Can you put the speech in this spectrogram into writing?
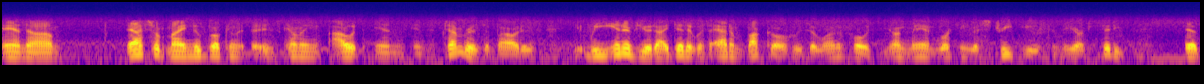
and um, that's what my new book is coming out in in September is about. Is we interviewed. I did it with Adam Bucko, who's a wonderful young man working with street youth in New York City. It,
